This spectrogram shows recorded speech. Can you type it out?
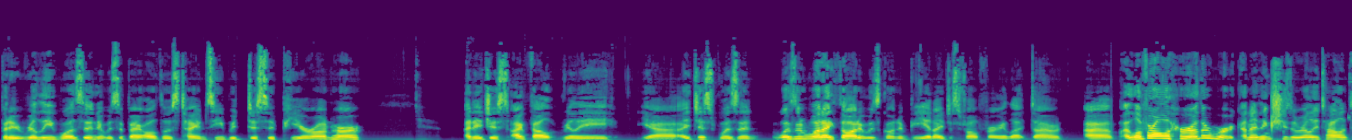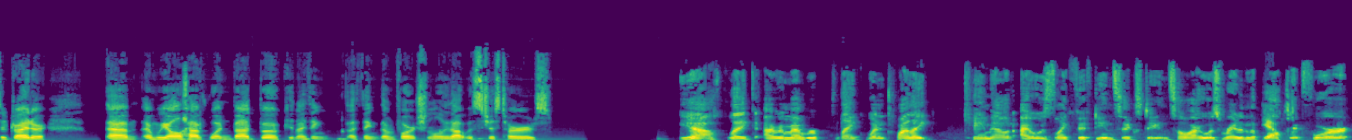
but it really wasn't. It was about all those times he would disappear on her, and it just I felt really yeah, it just wasn't wasn't what I thought it was going to be, and I just felt very let down. Um, I love all her other work, and I think she's a really talented writer. Um, and we all have one bad book, and I think I think unfortunately that was just hers. Yeah, like I remember, like when Twilight came out, I was like 15, 16, so I was right in the Yeah. pocket for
